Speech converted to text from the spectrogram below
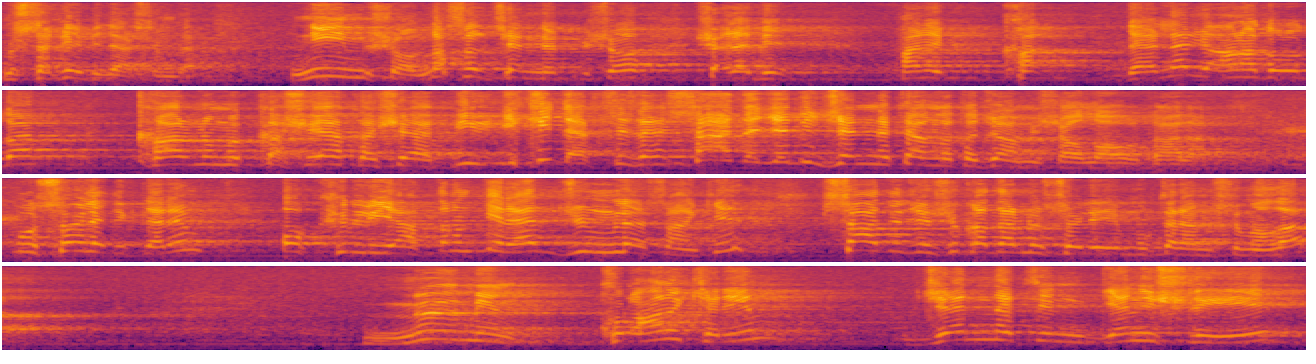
Müstakil bir dersimde. Neymiş o? Nasıl cennetmiş o? Şöyle bir Hani derler ya Anadolu'da karnımı kaşıya kaşıya bir iki ders size sadece bir cenneti anlatacağım inşallah. Teala. Bu söylediklerim o külliyattan birer cümle sanki. Sadece şu kadarını söyleyeyim muhterem Müslümanlar. Mümin Kur'an-ı Kerim cennetin genişliği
